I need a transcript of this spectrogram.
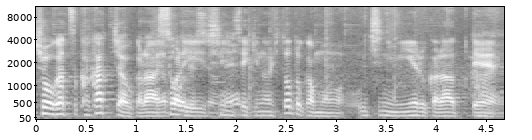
正月かかっちゃうからやっぱり親戚の人とかもうちに見えるからって、はい。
